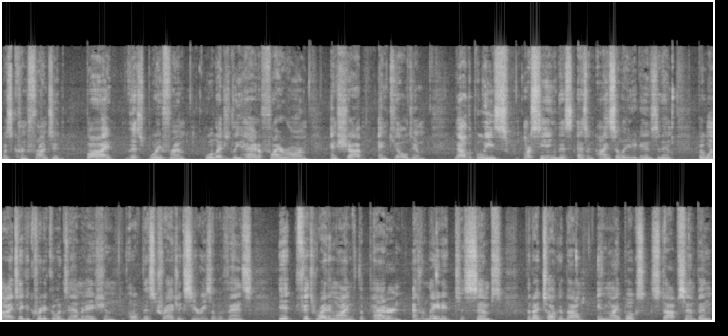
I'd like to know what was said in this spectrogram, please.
was confronted by this boyfriend who allegedly had a firearm and shot and killed him. Now, the police are seeing this as an isolated incident, but when I take a critical examination of this tragic series of events, it fits right in line with the pattern as related to simps that I talk about in my books Stop Simping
